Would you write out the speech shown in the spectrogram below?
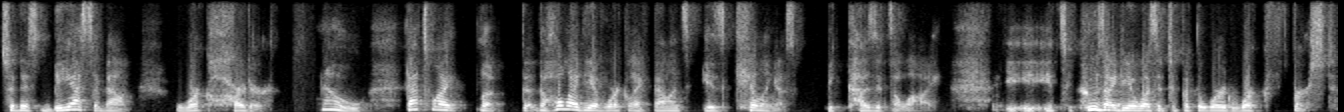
So, this BS about work harder, no, that's why, look, the, the whole idea of work life balance is killing us because it's a lie. It's whose idea was it to put the word work first?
